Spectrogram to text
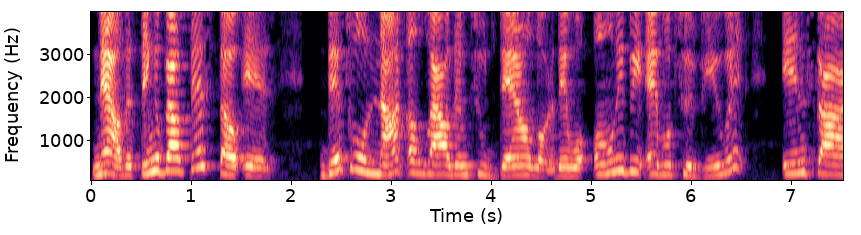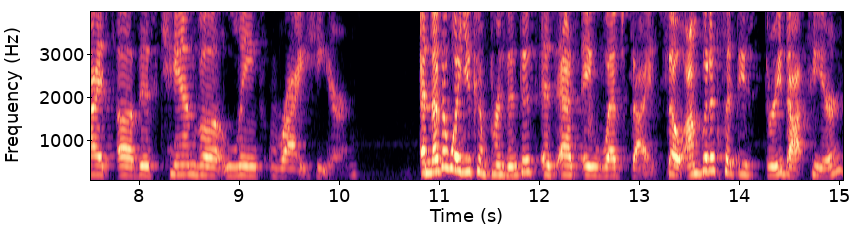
Now, the thing about this though is this will not allow them to download it. They will only be able to view it inside of this Canva link right here. Another way you can present this is as a website. So I'm going to click these three dots here.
